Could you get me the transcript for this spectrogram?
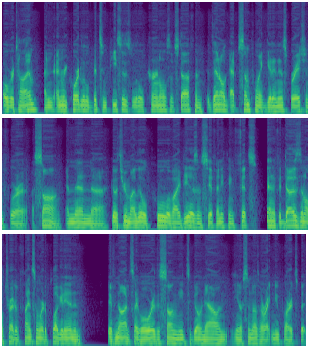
over time and, and record little bits and pieces, little kernels of stuff, and then I'll at some point get an inspiration for a, a song and then uh, go through my little pool of ideas and see if anything fits. And if it does, then I'll try to find somewhere to plug it in and if not, it's like, well, where does this song needs to go now, and you know, sometimes I'll write new parts, but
